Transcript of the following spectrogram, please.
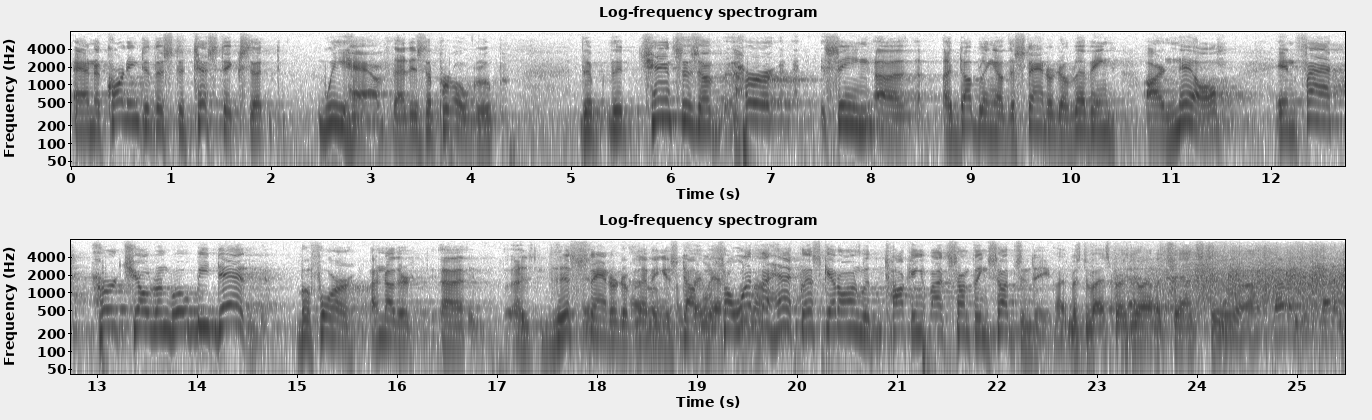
And according to the statistics that we have, that is the parole group, the, the chances of her seeing uh, a doubling of the standard of living are nil. In fact, her children will be dead before another uh, uh, this standard of living is I'm afraid we doubled. So what the heck? Let's get on with talking about something substantive. All right, Mr. Vice President, you'll have a chance to, uh, Let me, let me,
